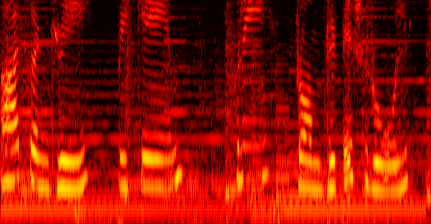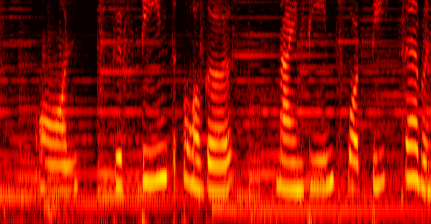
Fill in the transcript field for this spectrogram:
Our country became free from British rule on 15th August 1947.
